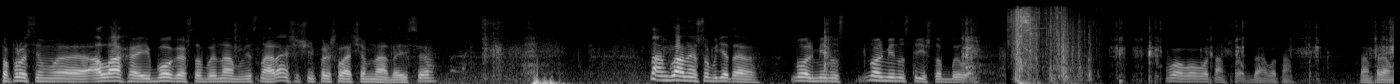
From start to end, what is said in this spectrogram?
попросим э, Аллаха и Бога, чтобы нам весна раньше чуть пришла, чем надо, и все. Нам главное, чтобы где-то 0 минус, 0 минус 3, чтобы было. Во, во, вот там шов, да, вот там. Там прямо,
